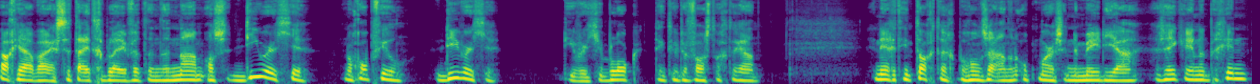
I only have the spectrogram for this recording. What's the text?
Ach ja, waar is de tijd gebleven dat de naam als Diewertje nog opviel? Diewertje. Diewertje Blok, denkt u er vast achteraan. In 1980 begon ze aan een opmars in de media. Zeker in het begin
